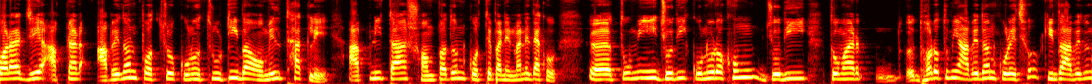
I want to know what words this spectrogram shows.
করার যে আপনার আবেদনপত্র কোনো ত্রুটি বা অমিল থাকলে আপনি তা সম্পাদন করতে পারেন। মানে দেখো তুমি যদি কোনো রকম যদি তোমার, ধরো তুমি আবেদন করেছ, কিন্তু আবেদন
